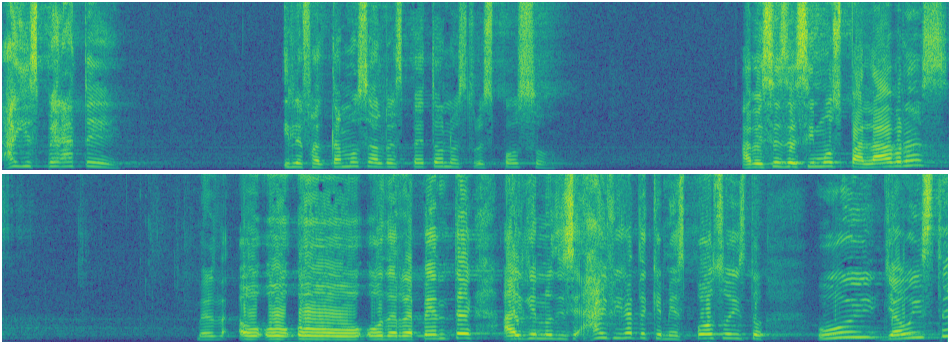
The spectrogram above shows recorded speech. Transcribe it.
ay, espérate. Y le faltamos al respeto a nuestro esposo. A veces decimos palabras, ¿verdad? O, de repente alguien nos dice, ay, fíjate que mi esposo esto, uy, ¿ya oíste?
